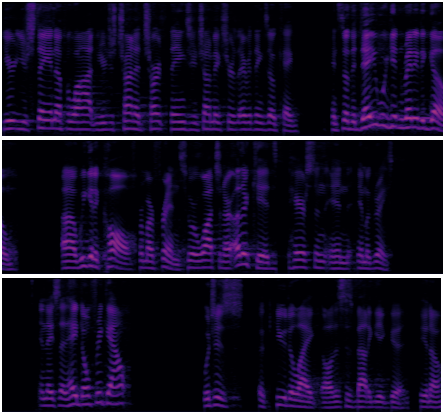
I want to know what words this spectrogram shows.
you're, you're staying up a lot and you're just trying to chart things. And you're trying to make sure everything's okay. And so the day we're getting ready to go, uh, we get a call from our friends who are watching our other kids, Harrison and Emma Grace. And they said, hey, don't freak out, which is a cue to like, oh, this is about to get good, you know?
